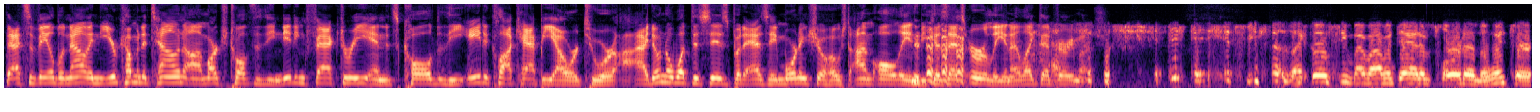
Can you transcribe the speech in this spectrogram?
That's available now, and you're coming to town on March 12th at the Knitting Factory, and it's called the 8 o'clock Happy Hour Tour. I don't know what this is, but as a morning show host, I'm all in because that's early, and I like that very much. it's because I go see my mom and dad in Florida in the winter,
